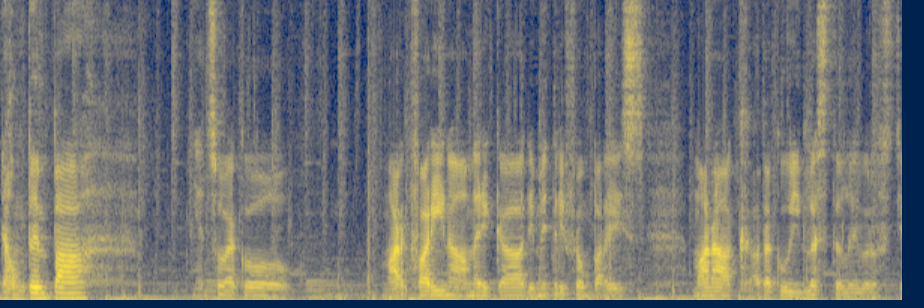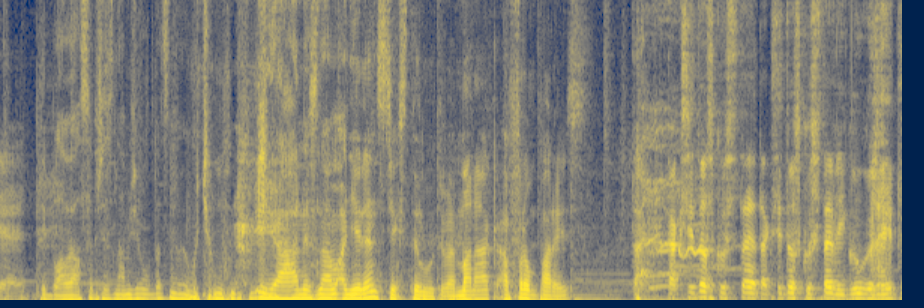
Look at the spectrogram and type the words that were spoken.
downtempa, něco jako Mark Farina, Amerika, Dimitri from Paris, Manak a takovýhle styly prostě. Ty blau, já se přiznám, že vůbec nevím, o čem. Já neznám ani jeden z těch stylů, tyhle, Manák a From Paris. Tak, tak si to zkuste, tak si to zkuste vygooglit,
